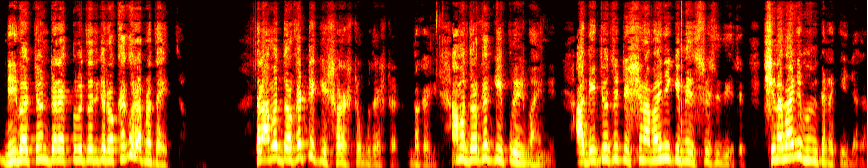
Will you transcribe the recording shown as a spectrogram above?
নির্বাচন যারা করবে তাদেরকে রক্ষা করা আপনার দায়িত্ব। তাহলে আমার দরকারটা কি স্বরাষ্ট্র উপদেষ্টার? দরকার কি? আমার দরকার কি পুলিশ বাহিনীর আর দ্বিতীয়ত হচ্ছে সেনাবাহিনীকে মেজিস্ট্রেসি দিয়েছে? সেনাবাহিনীর ভূমিকাটা কি জায়গা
